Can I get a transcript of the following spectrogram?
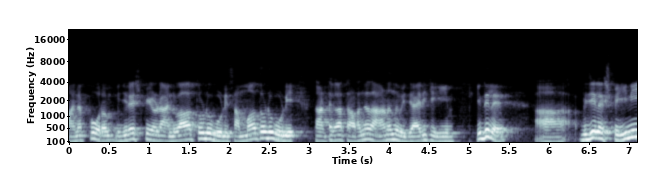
മനഃപൂർവം വിജയലക്ഷ്മിയുടെ അനുവാദത്തോടു കൂടി സമ്മതത്തോടു കൂടി നാട്ടുകാർ തടഞ്ഞതാണെന്ന് വിചാരിക്കുകയും ഇതിൽ വിജയലക്ഷ്മി. ഇനി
